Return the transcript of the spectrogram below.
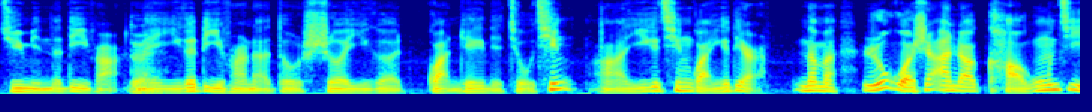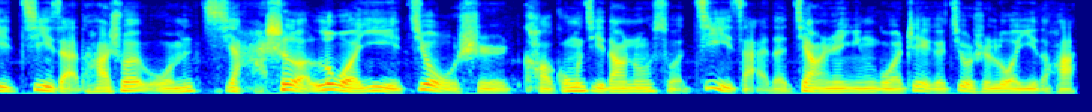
居民的地方，每一个地方呢都设一个管这个的九卿啊，一个卿管一个地儿。那么，如果是按照《考工记》记载的话，说我们假设洛邑就是《考工记》当中所记载的匠人营国，这个就是洛邑的话，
